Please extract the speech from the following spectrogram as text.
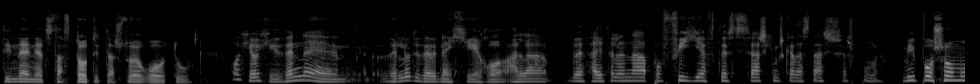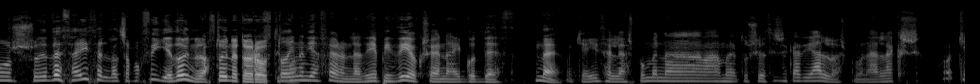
την έννοια της ταυτότητας του εγώ του. Όχι, όχι. Δεν, είναι, δεν λέω ότι δεν έχει εγώ, αλλά δεν θα ήθελε να αποφύγει αυτές τις άσχημες καταστάσεις, ας πούμε. Μήπως όμως ε, δεν θα ήθελε να τις αποφύγει. Εδώ είναι, αυτό είναι το ερώτημα. Αυτό είναι ενδιαφέρον. Δηλαδή, επιδίωξε ένα ego death. Ναι, Και ήθελε, ας πούμε, να μετουσιωθεί σε κάτι άλλο, ας πούμε, να αλλάξει. Οκ,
